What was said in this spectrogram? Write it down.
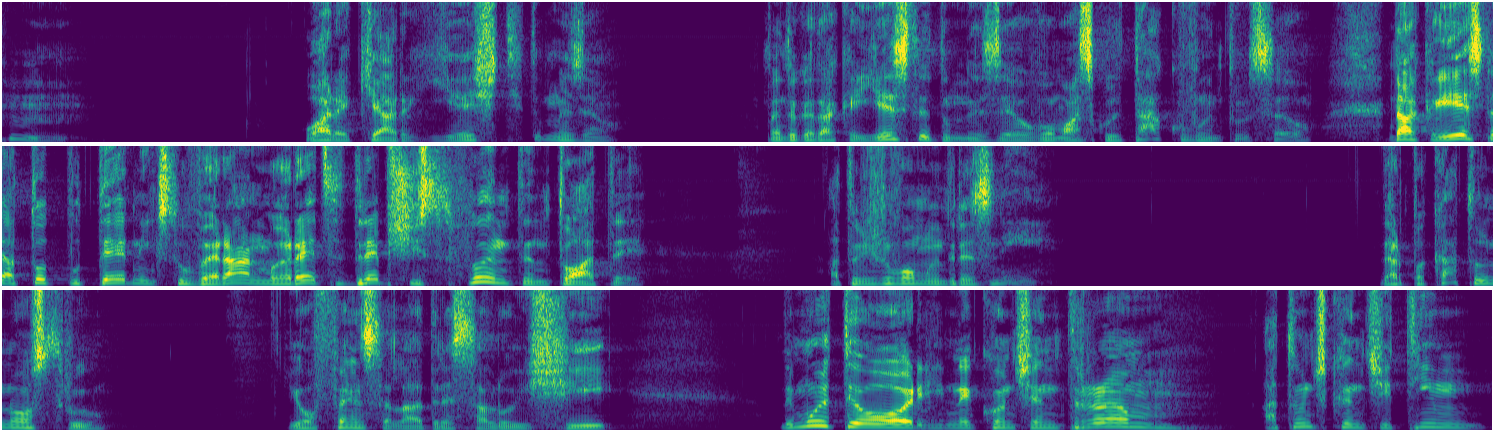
hmm, oare chiar ești Dumnezeu? Pentru că dacă este Dumnezeu, vom asculta cuvântul Său. Dacă este atot puternic, suveran, măreț, drept și sfânt în toate, atunci nu vom îndrăzni. Dar păcatul nostru e ofensă la adresa Lui și de multe ori ne concentrăm atunci când citim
